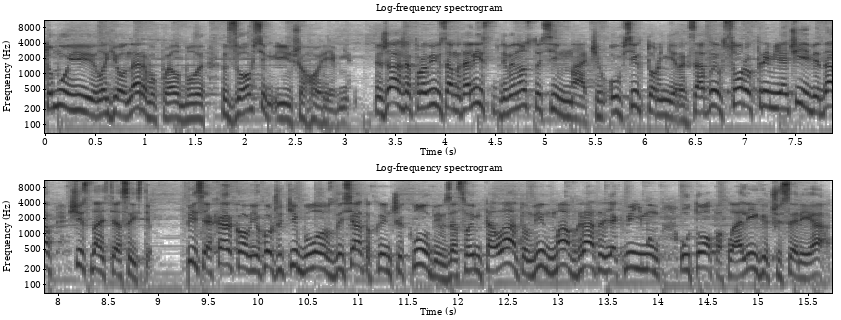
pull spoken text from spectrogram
Тому і легіонери в УПЛ були зовсім іншого рівня. Жажа провів за металіст 97 матчів у всіх турнірах, забив 43 м'ячі і віддав 16 асистів. Після Харкова в його житті було з десяток інших клубів. За своїм талантом він мав грати як мінімум у топах Ла Ліги чи Серії А.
